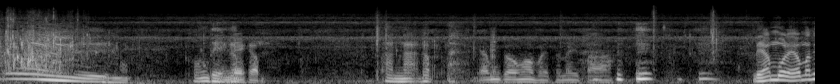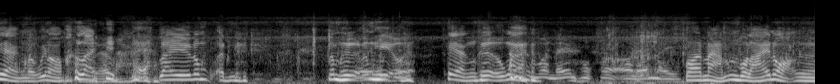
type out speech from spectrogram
โอ้ยของแท้ครับครับพันนะครับแล้วมันก็เอามาไปทะเลปลาแล้วหมดแล้วมาแทงหรอกพี่น้องมาไล่ไล่น้ำอันน้ำเหือะน้ำเหี่ยวแทงเหือะออกมาวันไหนหกก็เอาแล้วไหนพอหนามมันบ่หลายหนอเออ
